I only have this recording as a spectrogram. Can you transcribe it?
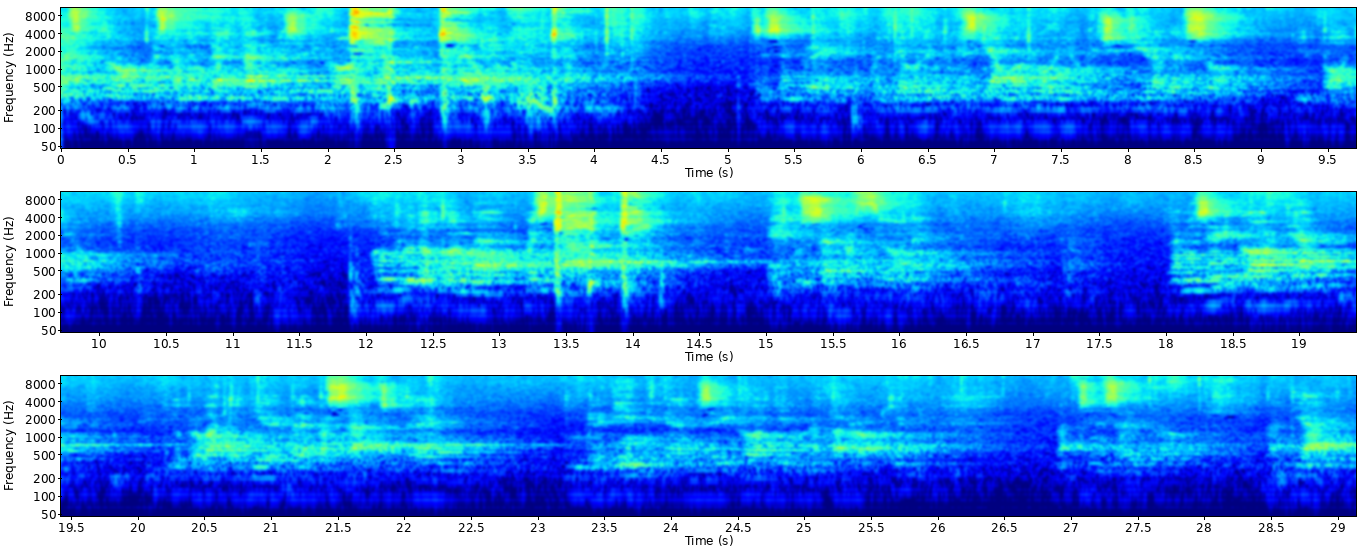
questo, questa mentalità di misericordia non è una malattia. C'è sempre quel diavoletto che si chiama orgoglio che ci tira verso il podio. Concludo con questa osservazione. La misericordia, io ho provato a dire tre passaggi, ingredienti della misericordia in una parrocchia, ma ce ne sarebbero tanti altri.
